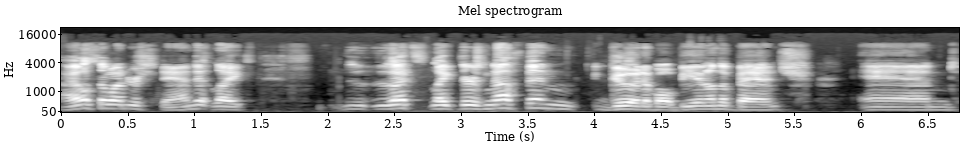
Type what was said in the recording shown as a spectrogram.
I also understand it. Like, let's like, there's nothing good about being on the bench and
